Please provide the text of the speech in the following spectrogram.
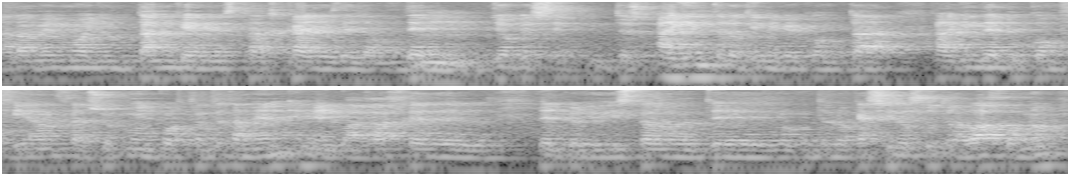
ahora mismo hay un tanque en estas calles de Yaoundé, mm. yo qué sé. Entonces alguien te lo tiene que contar, alguien de tu confianza, eso es muy importante también en el bagaje del, periodista durante lo, que ha sido su trabajo, ¿no?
